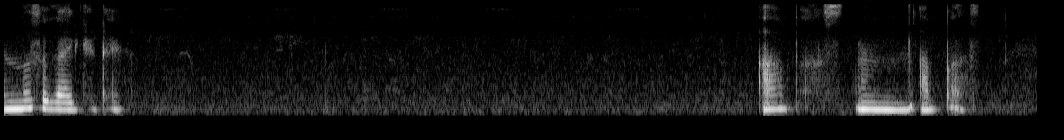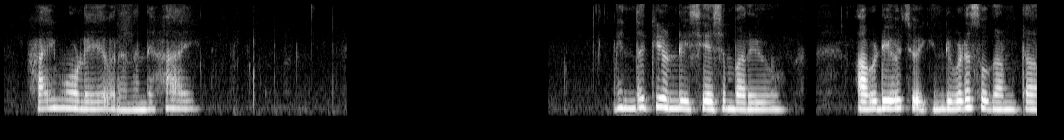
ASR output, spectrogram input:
എന്നും സുഖമായിരിക്കട്ടെ? അബ്ബാസ് അബ്ബാസ്. ഹായ് മോളെ പറയുന്നുണ്ട്. ഹായ് എന്തൊക്കെയുണ്ട് വിശേഷം പറയൂ? അവിടെയോ ചോദിക്കുന്നുണ്ട്. ഇവിടെ സുഖം കേട്ടോ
